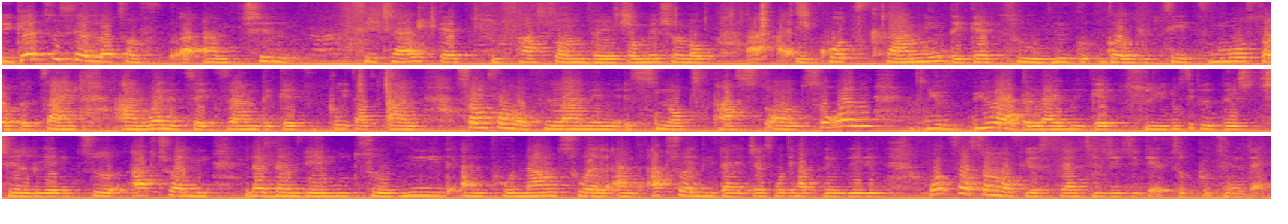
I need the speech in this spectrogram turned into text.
You get to see a lot of uh, um, teachers get to pass on the information of, uh, in quotes, cramming. They get to regurgitate most of the time, and when it's exam, they get to put it out, and some form of learning is not passed on. So when you, you at the library get to, you know, sit with these children to actually let them be able to read and pronounce well and actually digest what they have been reading. What are some of your strategies you get to put in there?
